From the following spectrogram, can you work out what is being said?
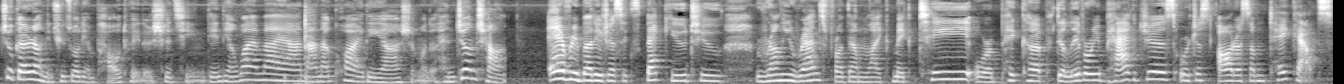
就该让你去做点跑腿的事情，点点外卖啊，拿拿快递啊什么的，很正常。everybody just expect you to run errands for them like make tea or pick up delivery packages or just order some takeouts.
